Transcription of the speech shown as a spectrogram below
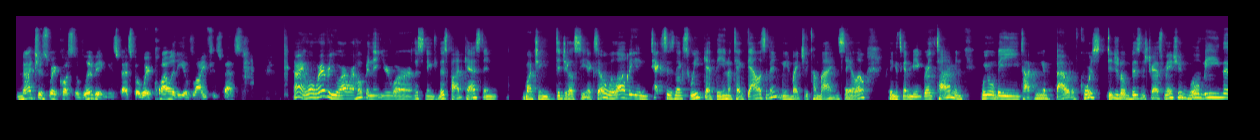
not just where cost of living is best, but where quality of life is best. All right. Well, wherever you are, we're hoping that you are listening to this podcast and watching Digital CXO. We'll all be in Texas next week at the Innotech Dallas event. We invite you to come by and say hello. I think it's going to be a great time. And we will be talking about, of course, digital business transformation will be the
